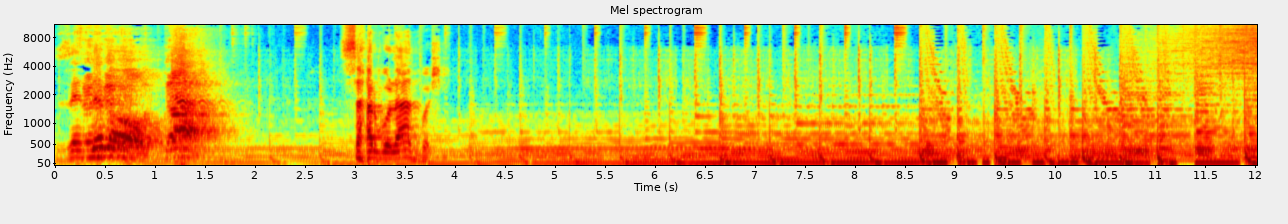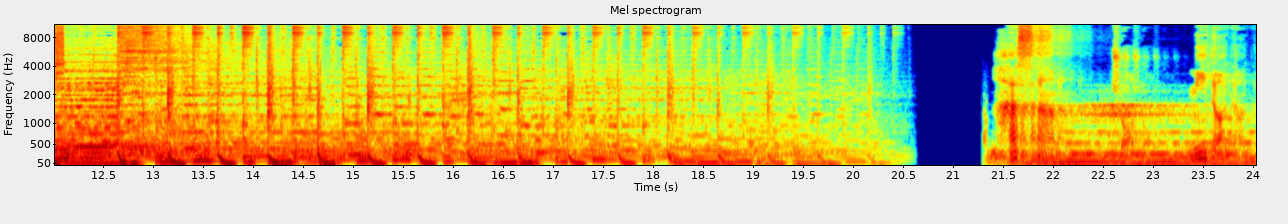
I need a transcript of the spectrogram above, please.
زنده باد درد. سربلند باشید هستم چون می‌دانم.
